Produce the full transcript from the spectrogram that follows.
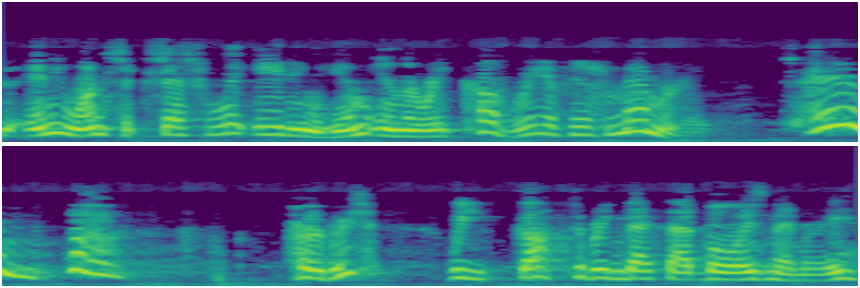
to anyone successfully aiding him in the recovery of his memory. Ten thousand. Herbert, we've got to bring back that boy's memory.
